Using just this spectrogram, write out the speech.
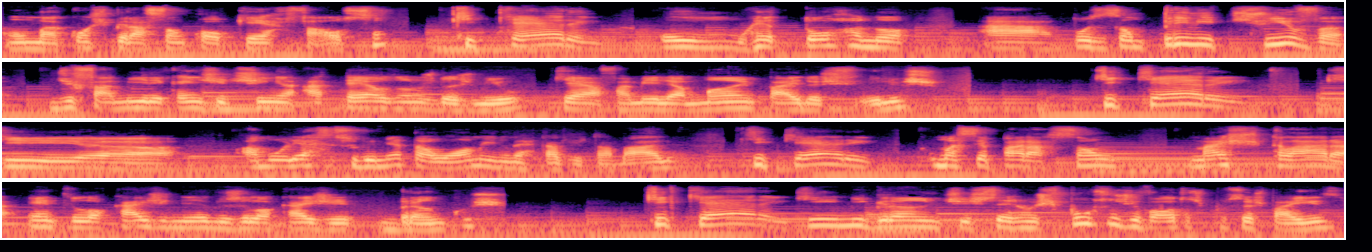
uma conspiração qualquer falsa, que querem um retorno à posição primitiva de família que a gente tinha até os anos 2000, que é a família mãe, pai e dois filhos, que querem que uh, a mulher se submeta ao homem no mercado de trabalho, que querem uma separação mais clara entre locais de negros e locais de brancos, que querem que imigrantes sejam expulsos de volta para os seus países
